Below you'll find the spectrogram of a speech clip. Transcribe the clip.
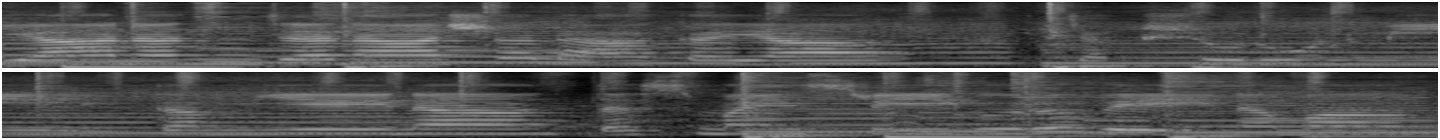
জ্ঞানঞ্জনাশলাকয়া। চক্ষুরুন্মী येन तस्मै श्रीगुरुवे नमः।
